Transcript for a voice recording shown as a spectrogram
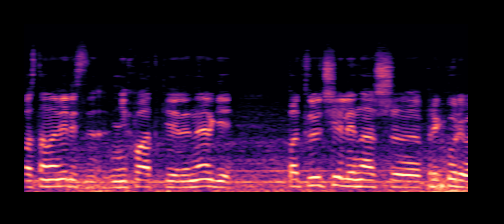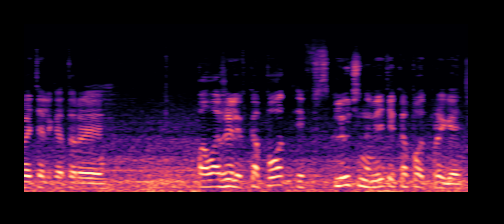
Остановились нехватки энергии, подключили наш э, прикуриватель, который положили в капот, и с включенным, видите, капот прыгает.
